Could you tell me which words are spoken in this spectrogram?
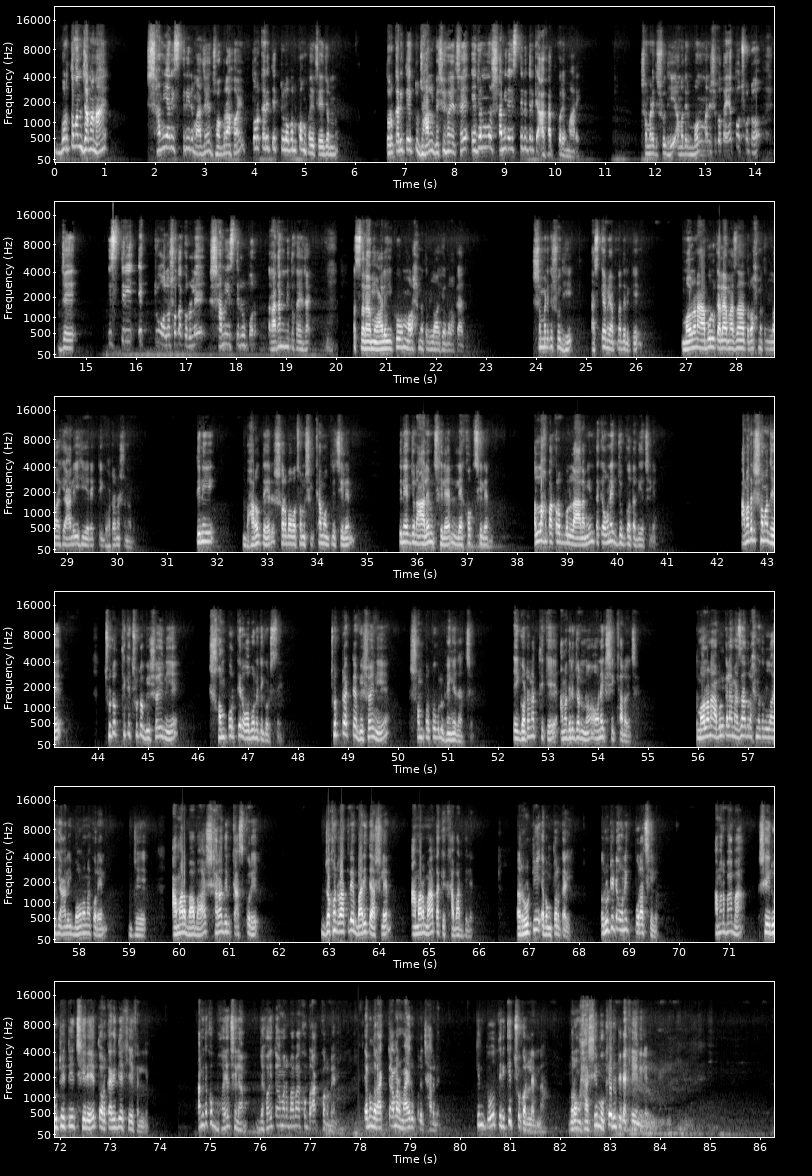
বর্তমান জামানায় স্বামী আর স্ত্রীর মাঝে ঝগড়া হয়, তরকারিতে একটু লবণ কম হয়েছে এজন্য। তরকারিতে একটু ঝাল বেশি হয়েছে, এজন্য স্বামীরা স্ত্রীদেরকে আঘাত করে মারে। সম্মানিত শুধু আমাদের মন মানসিকতা এত ছোট যে স্ত্রী একটু অলসতা করলে স্বামী স্ত্রীর উপর রাগান্বিত হয়ে যায়। আসসালামু আলাইকুম রহমতুল্লাহ সম্মানিত সুধী, আজকে আমি আপনাদেরকে মৌলানা আবুল কালাম আজাদ রহমতুল্লাহ আলিহি এর একটি ঘটনা শোনাব। তিনি ভারতের সর্বপ্রথম শিক্ষামন্ত্রী ছিলেন। তিনি একজন আলেম ছিলেন, লেখক ছিলেন। আল্লাহ পাকরবুল্লাহ আলমিন তাকে অনেক যোগ্যতা দিয়েছিলেন। আমাদের সমাজে ছোট থেকে ছোট বিষয় নিয়ে সম্পর্কের অবনতি ঘটছে। ছোট্ট একটা বিষয় নিয়ে সম্পর্কগুলো ভেঙে যাচ্ছে। এই ঘটনার থেকে আমাদের জন্য অনেক শিক্ষা রয়েছে। মৌলানা আবুল কালাম আজাদ রহমতুল্লাহ আলী বর্ণনা করেন যে আমার বাবা সারাদিন কাজ করে যখন রাত্রে বাড়িতে আসলেন, আমার মা তাকে খাবার দিলেন। রুটি এবং তরকারি। রুটিটা অনেক পোড়া ছিল। আমার বাবা সেই রুটিটি ছিঁড়ে তরকারি দিয়ে খেয়ে ফেললেন। আমি তো খুব ভয়ে ছিলাম যে হয়তো আমার বাবা খুব রাগ করবেন এবং রাগটা আমার মায়ের উপরে ছাড়বেন কিন্তু তিনি কিচ্ছু করলেন না, বরং হাসি মুখে রুটিটা খেয়ে নিলেন।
